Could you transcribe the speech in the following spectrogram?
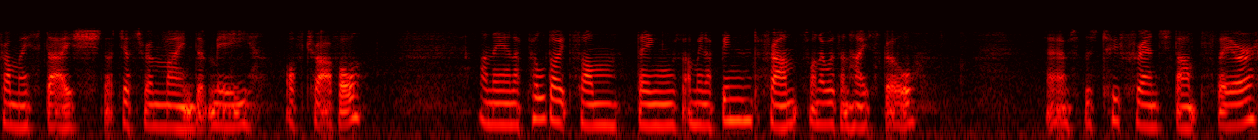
from my stash that just reminded me of travel. And then I pulled out some things. I mean, I've been to France when I was in high school. Um, so there's two French stamps there.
